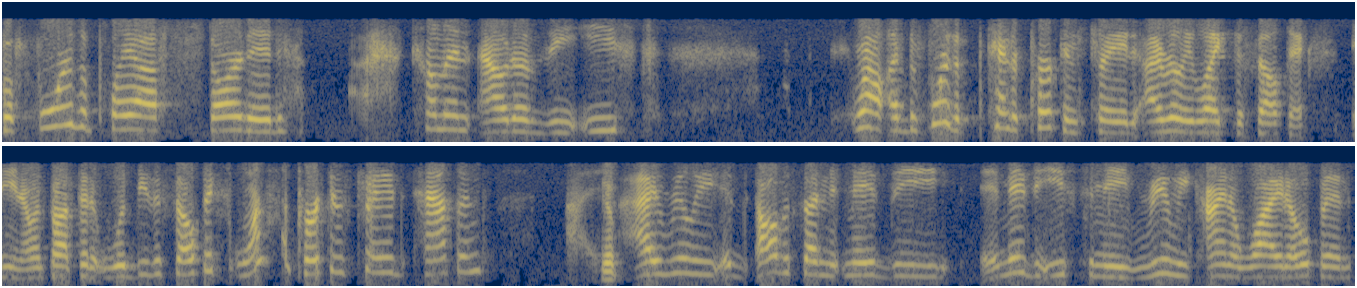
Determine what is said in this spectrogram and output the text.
Before the playoffs started, coming out of the East well, uh, before the Kendrick Perkins trade, I really liked the Celtics, you know, and thought that it would be the Celtics. Once the Perkins trade happened, yep. I, I really all of a sudden it made the it made the East to me really kind of wide open.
